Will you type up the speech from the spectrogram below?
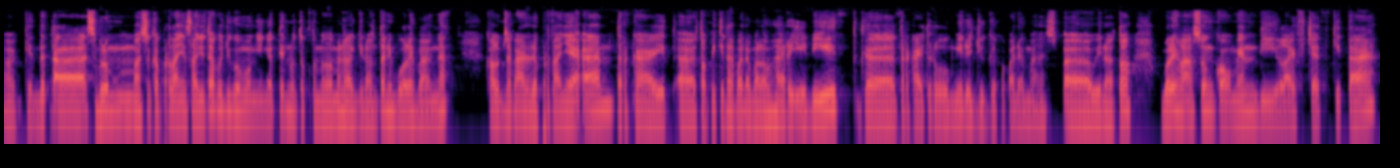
Oke, okay. uh, sebelum masuk ke pertanyaan selanjutnya, aku juga mau ngingetin untuk teman-teman yang lagi nonton nih boleh banget kalau misalkan ada pertanyaan terkait uh, topik kita pada malam hari ini ke terkait Rumi dan juga kepada Mas uh, Winoto, boleh langsung komen di live chat kita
